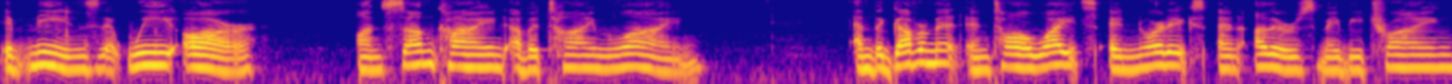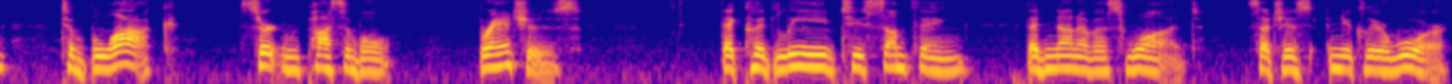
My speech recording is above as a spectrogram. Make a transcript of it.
it means that we are on some kind of a timeline. And the government and tall whites and Nordics and others may be trying to block certain possible branches that could lead to something that none of us want, such as nuclear war.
